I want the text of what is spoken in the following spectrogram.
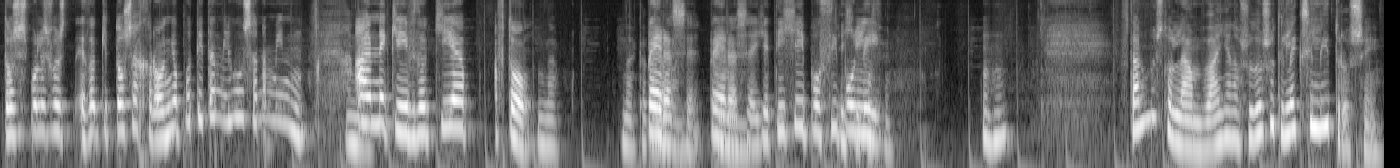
τόσες πολλές φορές εδώ και τόσα χρόνια, οπότε ήταν λίγο σαν να μην... Α, ναι, και η ευδοκία αυτό. Ναι. ναι καταλαβαίνω. Πέρασε, πέρασε, γιατί είχε υποθεί Είχε πολύ. υποθεί. Μμμ. Φτάνουμε στο λάμδα για να σου δώσω τη λέξη λύτρωση.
